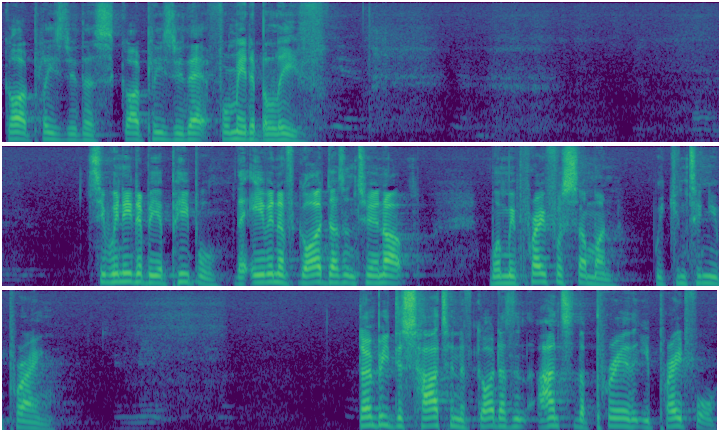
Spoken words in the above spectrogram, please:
God, please do this. God, please do that for me to believe. See, we need to be a people that even if God doesn't turn up, when we pray for someone, we continue praying. Don't be disheartened if God doesn't answer the prayer that you prayed for.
